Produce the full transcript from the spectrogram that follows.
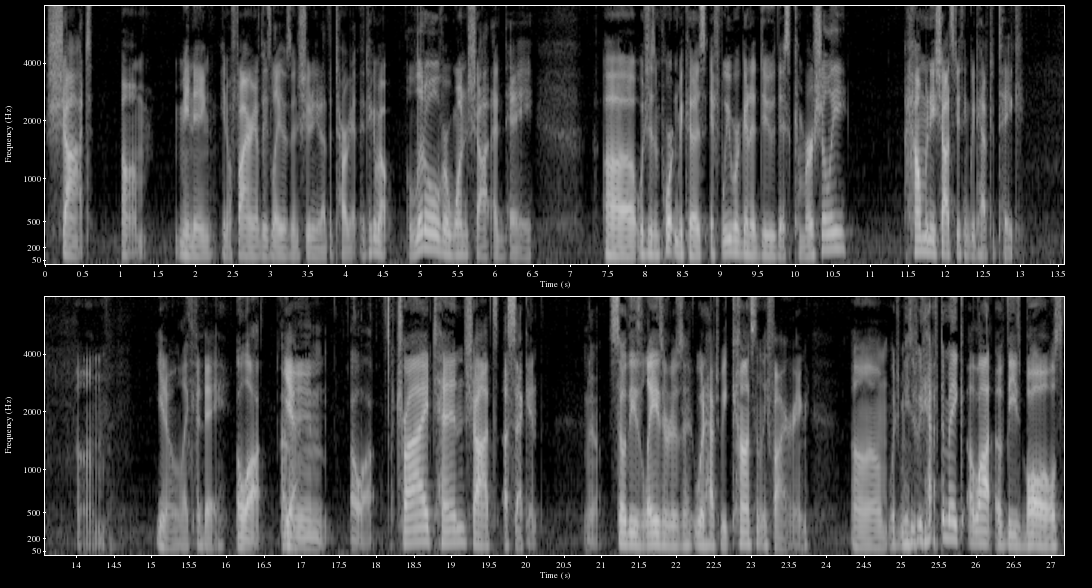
shot, um, meaning you know firing up these lasers and shooting it at the target. They take about a little over one shot a day, uh, which is important because if we were going to do this commercially, how many shots do you think we'd have to take? Um, you know, like a day. A lot. I Yeah. mean, a lot. Try ten shots a second. Yeah. So these lasers would have to be constantly firing, um, which means we'd have to make a lot of these balls,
